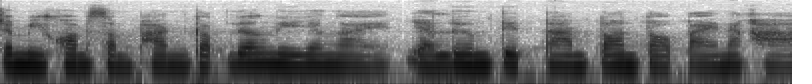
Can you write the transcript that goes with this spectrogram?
จะมีความสัมพันธ์กับเรื่องนี้ยังไง อย่าลืมติดตามตอนต่อไปนะคะ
